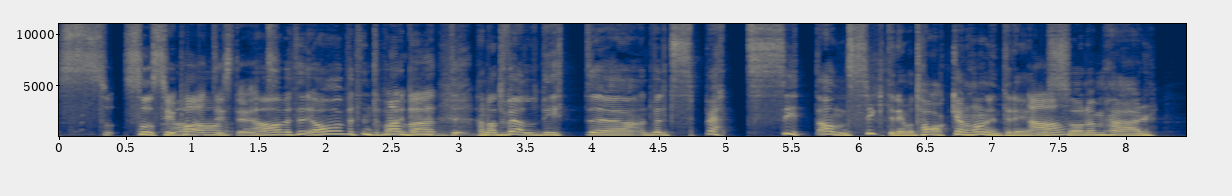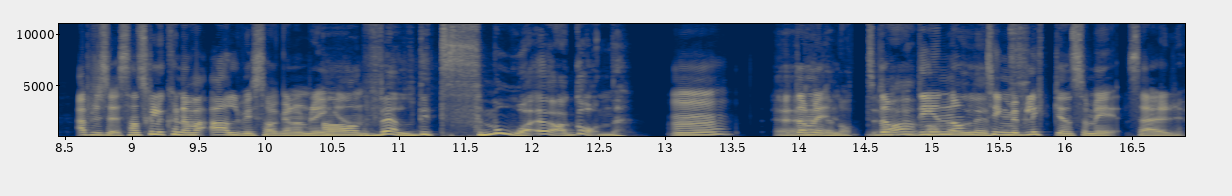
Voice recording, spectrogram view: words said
so- sociopatiskt ja, ut. Ja, vet, ja, vet inte vad. Bara, han har ett väldigt, eh, ett väldigt spetsigt ansikte ner mot hakan, har han inte det? Ja. Och så de här Ja, precis. Han skulle kunna vara Alv i Sagan om ja, ringen. väldigt små ögon. Mm. Eh, De eller är, något. de, Ja, det är ja, någonting väldigt- med blicken som är så här,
